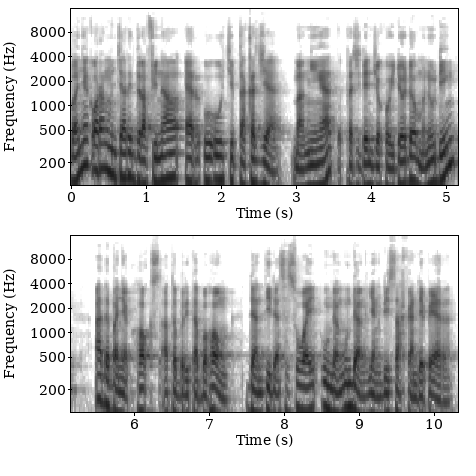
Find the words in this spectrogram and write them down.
Banyak orang mencari draft final RUU Cipta Kerja, mengingat Presiden Joko Widodo menuding ada banyak hoax atau berita bohong dan tidak sesuai undang-undang yang disahkan DPR.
